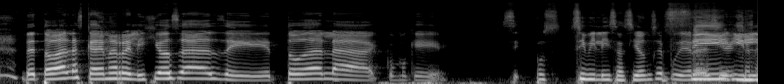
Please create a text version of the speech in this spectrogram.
de todas las cadenas religiosas, de toda la, como que, pues, civilización se pudiera sí, decir. en y general.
